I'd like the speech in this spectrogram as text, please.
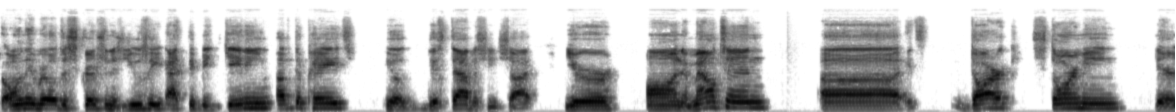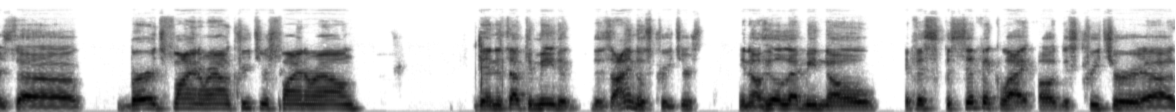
the only real description is usually at the beginning of the page, you know, the establishing shot. You're on a mountain, uh, it's dark, storming, there's uh, birds flying around, creatures flying around. Then it's up to me to design those creatures. You know, he'll let me know if it's specific, like, oh, this creature uh,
